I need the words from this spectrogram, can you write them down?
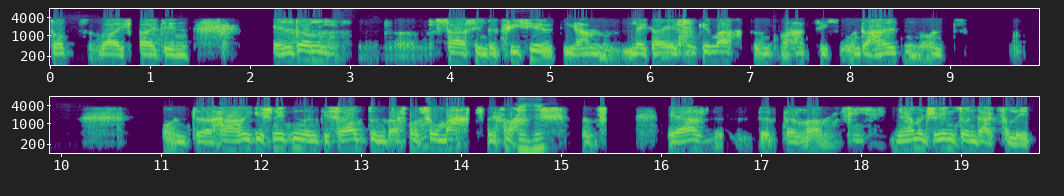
dort war ich bei den Eltern, saß in der Küche, die haben lecker Essen gemacht und man hat sich unterhalten und und äh, Haare geschnitten und gefärbt und was man so macht, wenn man mhm. ja, da, da war, wir haben einen schönen Sonntag verlebt.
